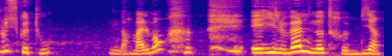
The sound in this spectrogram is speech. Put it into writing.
plus que tout, normalement, et ils veulent notre bien.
